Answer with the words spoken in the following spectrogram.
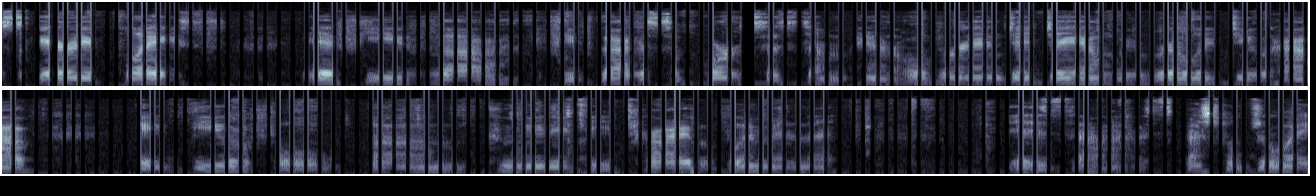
scary place if you've uh, if you've got a support system. And over in Dam, we really do have a beautiful um, community tribe of women that is uh, a special joy.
